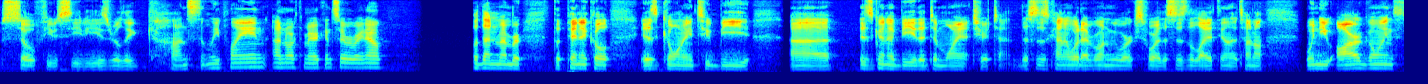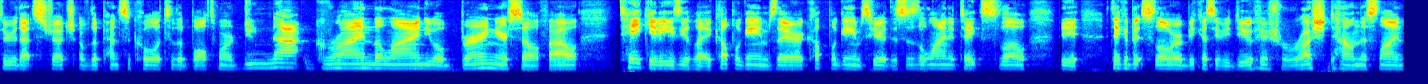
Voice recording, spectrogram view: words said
so few CVs really constantly playing on North American server right now. But then remember, the pinnacle is going to be uh, is going to be the Des Moines at tier 10. This is kind of what everyone works for. This is the light at the end of the tunnel. When you are going through that stretch of the Pensacola to the Baltimore, do not grind the line. You will burn yourself out take it easy, play a couple games there, a couple games here. This is the line to take slow. Be take a bit slower because if you do just rush down this line,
